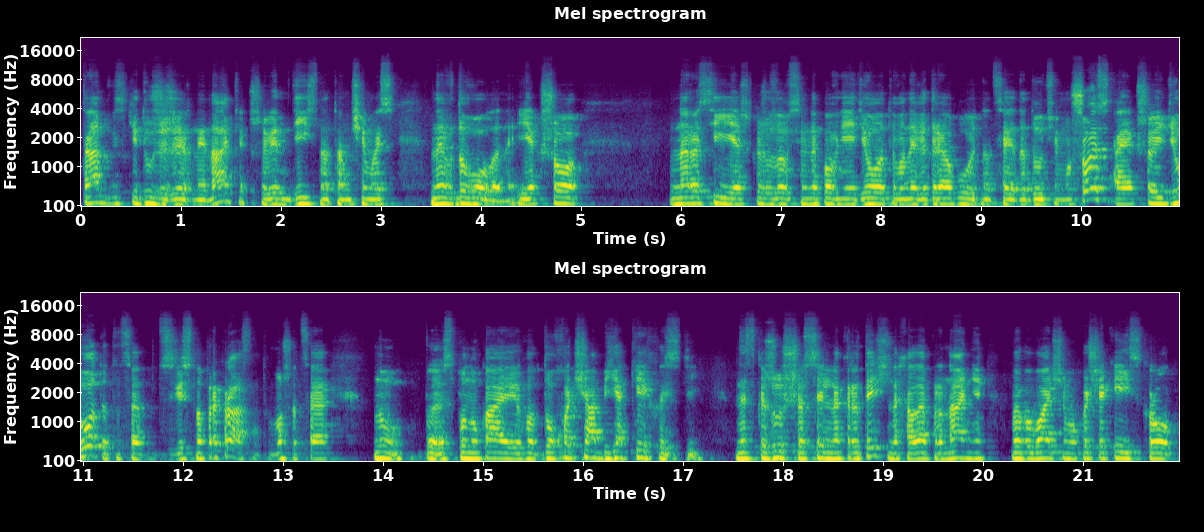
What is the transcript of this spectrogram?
Трампівський дуже жирний натяк, що він дійсно там чимось невдоволений. І якщо на Росії, я ж кажу, зовсім не повні ідіоти, вони відреагують на це і дадуть йому щось. А якщо ідіоти, то це, звісно, прекрасно, тому що це ну, спонукає його до хоча б якихось дій. Не скажу, що сильно критичних, але принаймні ми побачимо хоч якийсь крок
